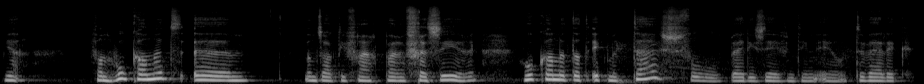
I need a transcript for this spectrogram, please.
Ja, van hoe kan het, ehm, dan zou ik die vraag parafraseren. Hoe kan het dat ik me thuis voel bij die 17e eeuw, terwijl ik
